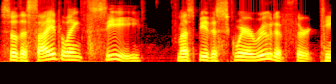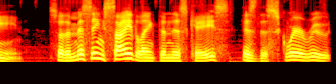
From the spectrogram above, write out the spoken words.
So the side length c must be the square root of 13. So the missing side length in this case is the square root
